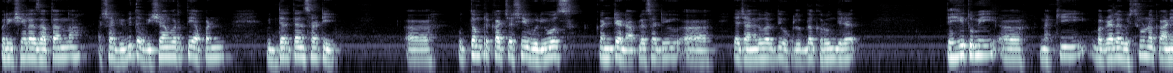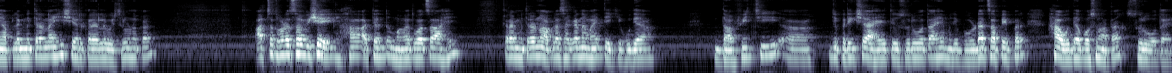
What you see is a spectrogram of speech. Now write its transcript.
परीक्षेला जाताना अशा विविध विषयांवरती आपण विद्यार्थ्यांसाठी उत्तम प्रकारचे असे व्हिडिओज कंटेंट आपल्यासाठी या चॅनलवरती उपलब्ध करून दिले आहेत तेही तुम्ही नक्की बघायला विसरू नका आणि आपल्या मित्रांनाही शेअर करायला विसरू नका. आजचा थोडासा विषय हा अत्यंत महत्त्वाचा आहे. कारण मित्रांनो आपल्या सगळ्यांना माहिती आहे की उद्या दहावीची जी परीक्षा आहे ती सुरू होत आहे. म्हणजे बोर्डाचा पेपर हा उद्यापासून आता सुरू होत आहे.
